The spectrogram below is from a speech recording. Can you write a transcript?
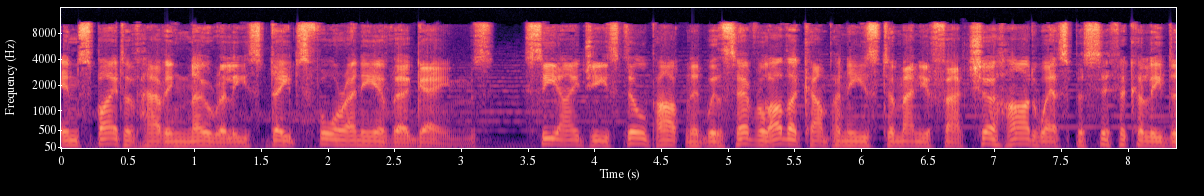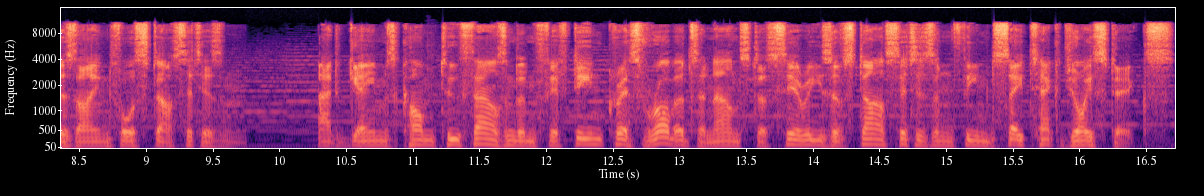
In spite of having no release dates for any of their games, CIG still partnered with several other companies to manufacture hardware specifically designed for Star Citizen. At Gamescom 2015 Chris Roberts announced a series of Star Citizen themed Saitek joysticks.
